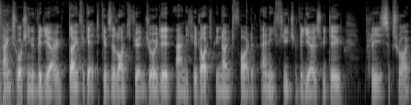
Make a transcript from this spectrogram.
Thanks for watching the video. Don't forget to give us a like if you enjoyed it and if you'd like to be notified of any future videos we do, please subscribe.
